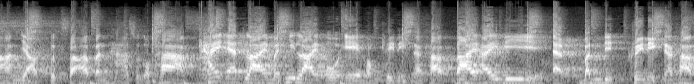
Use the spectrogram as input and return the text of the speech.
ามอยากปรึกษาปัญหาสุขภาพ ให้แอดไลน์มาที่ Line OA ของคลินิกนะครับใต้ ID แอดบัณฑิตคลินิกนะครับ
